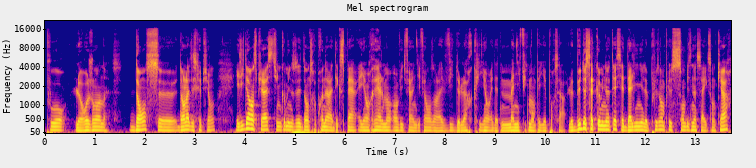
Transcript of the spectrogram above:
pour le rejoindre dans, la description. Et Leader Inspiré, c'est une communauté d'entrepreneurs et d'experts ayant réellement envie de faire une différence dans la vie de leurs clients et d'être magnifiquement payés pour ça. Le but de cette communauté, c'est d'aligner de plus en plus son business avec son cœur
